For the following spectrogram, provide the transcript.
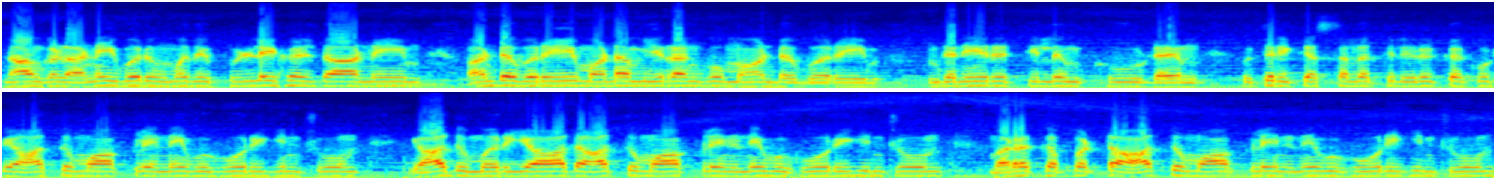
நாங்கள் அனைவரும் உமது பிள்ளைகள் தானே. ஆண்டவரே மனம் இறங்கும் ஆண்டவரே. இந்த நேரத்திலும் கூட உத்திரிக்க ஸ்தலத்தில் இருக்கக்கூடிய ஆத்துமாக்களை நினைவு கூறுகின்றோம். யாது மரியாத ஆத்துமாக்களை நினைவு கூறுகின்றோம். மறக்கப்பட்ட ஆத்துமாக்களை நினைவு கூறுகின்றோம்.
